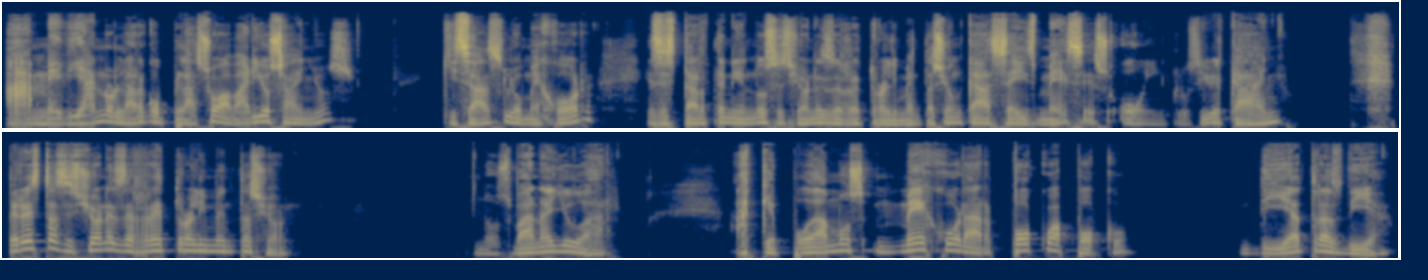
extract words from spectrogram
a mediano, largo plazo, a varios años, quizás lo mejor es estar teniendo sesiones de retroalimentación cada seis meses o inclusive cada año. Pero estas sesiones de retroalimentación nos van a ayudar a que podamos mejorar poco a poco, día tras día,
